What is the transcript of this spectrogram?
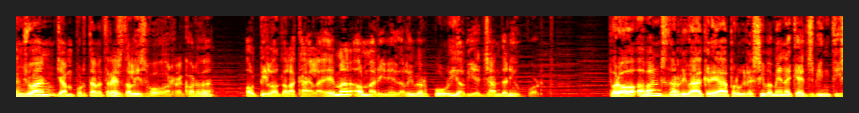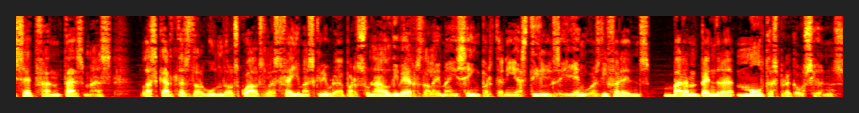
En Joan ja en portava tres de Lisboa, recorda? El pilot de la KLM, el mariner de Liverpool i el viatjant de Newport. Però abans d'arribar a crear progressivament aquests 27 fantasmes, les cartes d'algun dels quals les fèiem escriure a personal divers de l'MI5 per tenir estils i llengües diferents, varen prendre moltes precaucions.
